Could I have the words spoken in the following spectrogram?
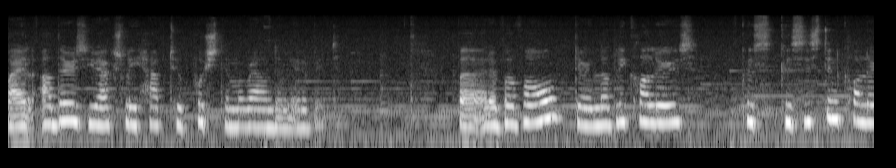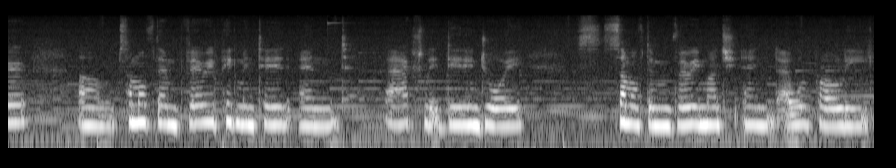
while others you actually have to push them around a little bit. But above all they're lovely colors cons consistent color um, some of them very pigmented and I actually did enjoy some of them very much and I will probably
